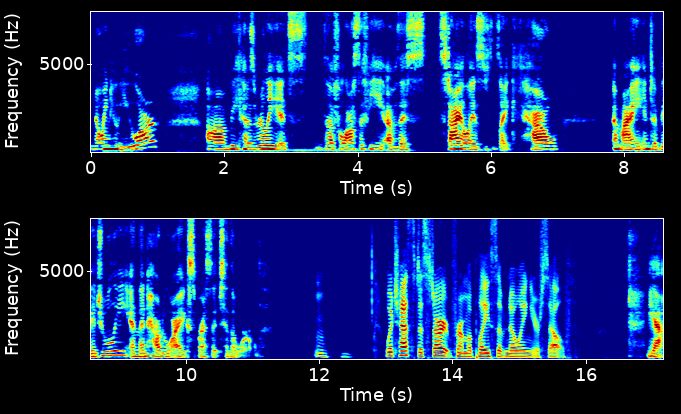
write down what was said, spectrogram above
knowing who you are. Uh, because really, it's the philosophy of this style is like, how am I individually? And then how do I express it to the world? Mm-hmm. Which has to start from a place of knowing yourself. Yeah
